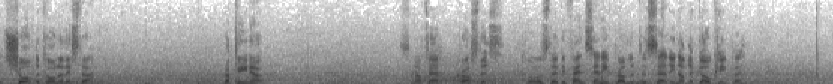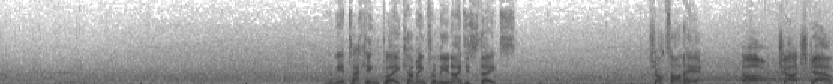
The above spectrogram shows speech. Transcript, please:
It's short the corner this time. Rapinoe. It's not a cross that's caused the defence any problems, and certainly not the goalkeeper. And the attacking play coming from the United States. Shots on here. Oh, charged down.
